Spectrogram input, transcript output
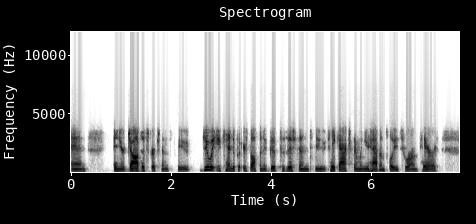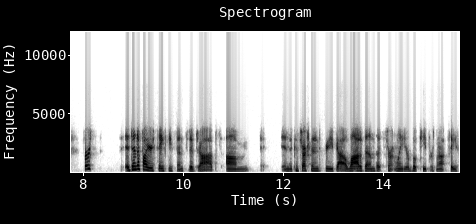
and and your job descriptions to do what you can to put yourself in a good position to take action when you have employees who are impaired. First, identify your safety sensitive jobs. Um, in the construction industry, you've got a lot of them, but certainly your bookkeepers are not safe,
